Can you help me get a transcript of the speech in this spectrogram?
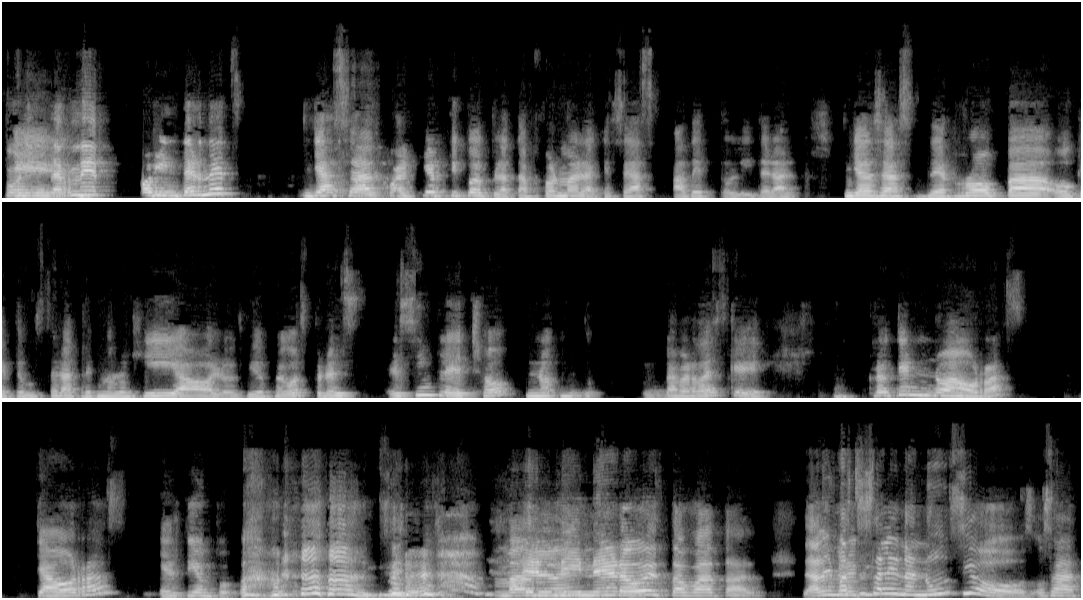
Por eh, internet. por internet, ya sea cualquier tipo de plataforma a la que seas adepto, literal, ya seas de ropa o que te guste la tecnología o los videojuegos, pero es el simple hecho, no, la verdad es que creo que no ahorras, te ahorras el tiempo. Sí. El dinero está fatal. Además Pero te que- salen anuncios, o sea,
